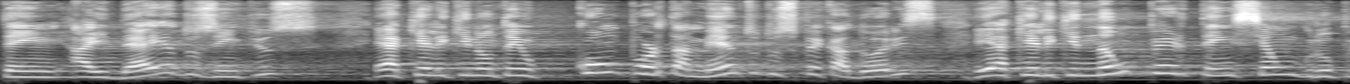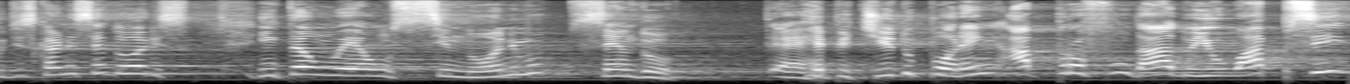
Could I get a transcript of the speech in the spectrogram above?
tem a ideia dos ímpios, é aquele que não tem o comportamento dos pecadores, é aquele que não pertence a um grupo de escarnecedores. Então é um sinônimo sendo é, repetido, porém aprofundado, e o ápice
